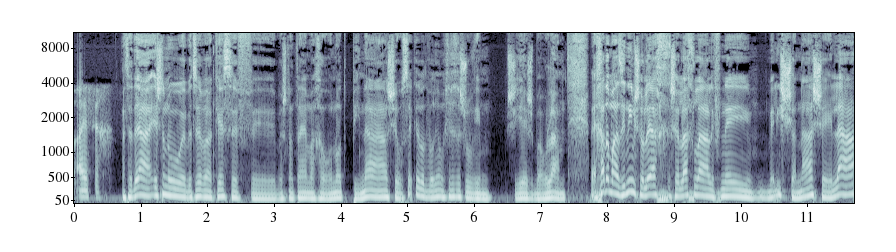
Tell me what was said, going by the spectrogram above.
ההפך. אתה יודע, יש לנו אה, בצבע הכסף אה, בשנתיים האחרונות פינה שעוסקת בדברים הכי חשובים שיש בעולם. ואחד המאזינים שולח, שלח לה לפני, נדמה לי, שנה שאלה,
